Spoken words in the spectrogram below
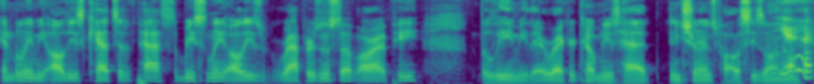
and believe me all these cats that have passed recently all these rappers and stuff rip believe me their record companies had insurance policies on them Yeah,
